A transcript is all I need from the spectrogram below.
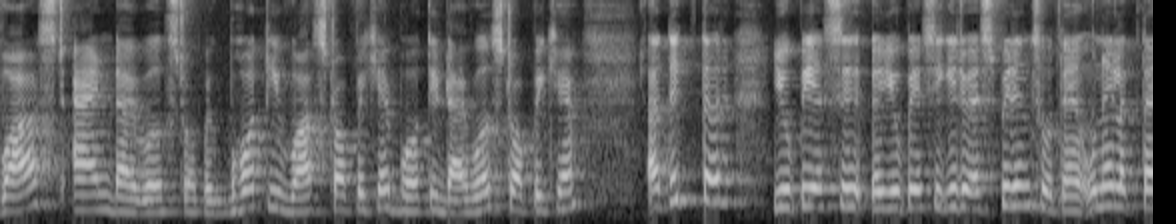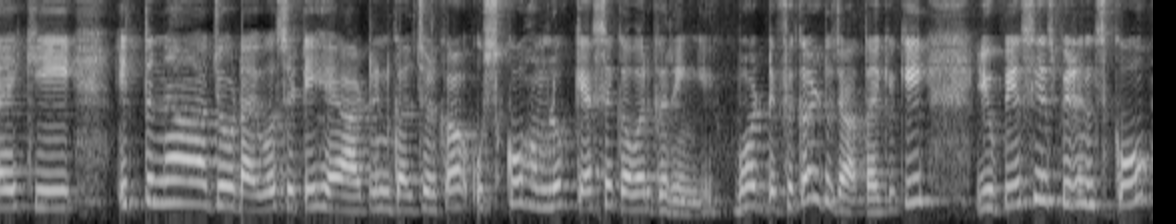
vast and diverse topic. बहुत ही वास्ट टॉपिक है बहुत ही डाइवर्स टॉपिक है। अधिकतर यूपीएससी यूपीएससी के जो एक्सपीरियंस होते हैं, उन्हें लगता है कि इतना जो डाइवर्सिटी है आर्ट एंड कल्चर का, उसको हम लोग कैसे कवर करेंगे? बहुत डिफ़िकल्ट हो जाता है, क्योंकि यूपीएससी एक्सपीरियंस को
